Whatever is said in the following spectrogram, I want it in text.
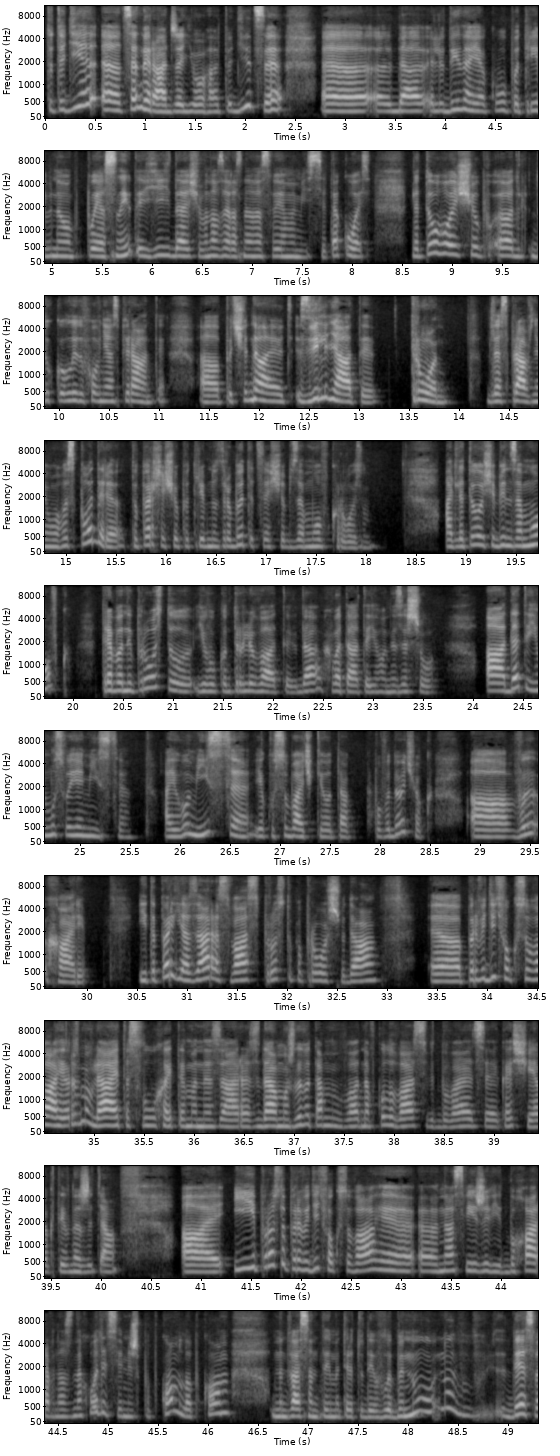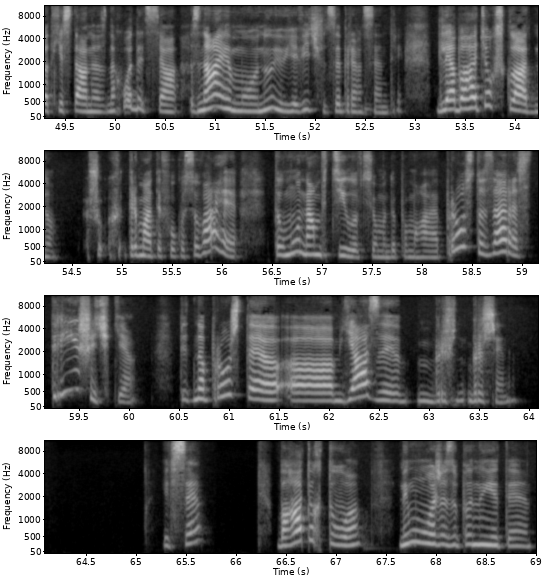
то тоді е, це не раджа йога, тоді це да, людина, яку потрібно пояснити їй, да, що вона зараз не на своєму місці. Так ось, для того, щоб коли духовні аспіранти починають звільняти трон для справжнього господаря, то перше, що потрібно зробити, це щоб замовк розум. А для того, щоб він замовк, Треба не просто його контролювати, да, хватати його не за що, а дати йому своє місце. А його місце, як у собачки, отак поводочок, в харі. І тепер я зараз вас просто попрошу, да, переведіть фокус уваги, розмовляйте, слухайте мене зараз. Да, можливо, там навколо вас відбувається якесь ще активне життя. І просто переведіть фокус уваги е, на свій живіт. бо хара в нас знаходиться між пупком, лобком на 2 см туди в глибину. Ну, де сватхістана знаходиться, знаємо. Ну і уявіть, що це прямо в центрі. Для багатьох складно тримати фокус уваги, тому нам в тіло в цьому допомагає. Просто зараз трішечки піднапружте е, м'язи брюш- брюшини. І все. Багато хто не може зупинити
